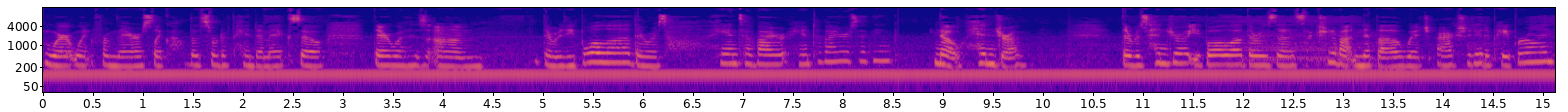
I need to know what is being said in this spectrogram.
where it went from there. So like the sort of pandemic. So there was um, there was Ebola, there was hantavirus, hantavirus I think? No, Hendra. There was Hendra, Ebola, there was a section about Nipah, which I actually did a paper on,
